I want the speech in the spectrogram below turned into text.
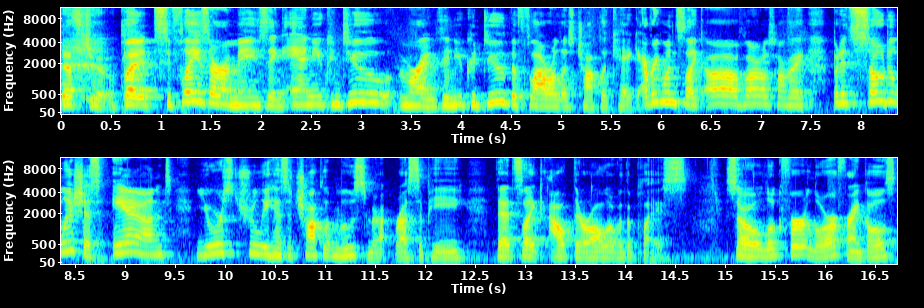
That's true. But souffles are amazing, and you can do meringues, and you could do the flourless chocolate cake. Everyone's like, "Oh, flourless chocolate," cake," but it's so delicious. And yours truly has a chocolate mousse recipe that's like out there all over the place. So look for Laura Frankel's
